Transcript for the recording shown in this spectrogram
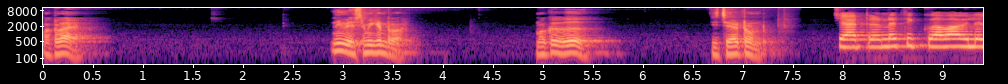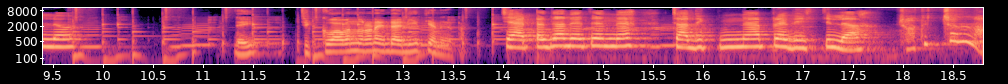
മക്കളെ നീ വിഷമിക്കണ്ടടാ മക്കൾക്ക് ഈ ചേട്ടനുണ്ട്. ചേട്ടന്റെ ചിക്കുവാവില്ലല്ലോ ഡേയ് ചിക്കുവാവെന്ന് പറയണ എന്റെ അനിയത്തിയാണ് കേട്ടോ ചേട്ടൻ ചതിച്ചെന്നെ എന്നെ ചതിക്കുന്ന പ്രതീക്ഷിച്ചില്ല. ചതിച്ചെന്നാ?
